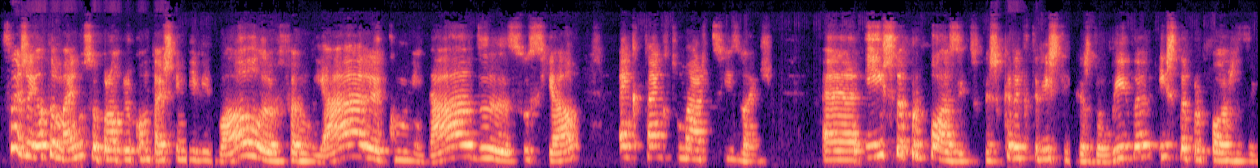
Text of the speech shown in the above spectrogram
seja ele também no seu próprio contexto individual, familiar, comunidade, social, em que tem que tomar decisões. Uh, isto a propósito das características do líder, isto a propósito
